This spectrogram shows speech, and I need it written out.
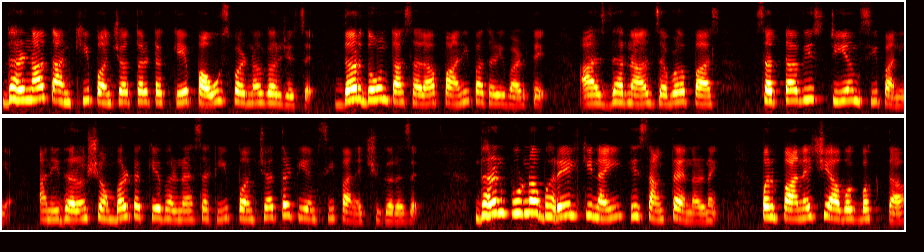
धरणात आणखी पंच्याहत्तर टक्के पाऊस पडणं गरजेचं आहे. दर दोन तासाला पाणी पातळी वाढते. आज धरणात जवळपास सत्तावीस टीएमसी पाणी आहे. आणि धरण शंभर टक्के भरण्यासाठी पंच्याहत्तर टी एम सी पाण्याची गरज आहे. धरण पूर्ण भरेल की नाही हे सांगता येणार नाही. पण पाण्याची आवक बघता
